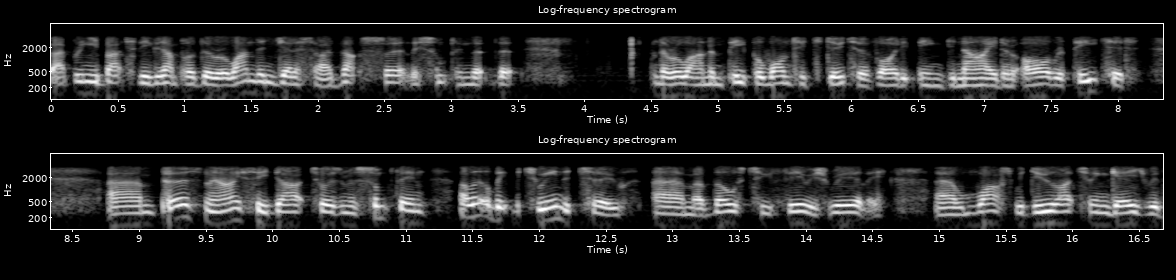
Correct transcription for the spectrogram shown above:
I, bring you back to the example of the Rwandan genocide. That's certainly something that, that the Rwandan people wanted to do to avoid it being denied or repeated. Um, personally, I see dark tourism as something a little bit between the two um, of those two theories, really. Um, whilst we do like to engage with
